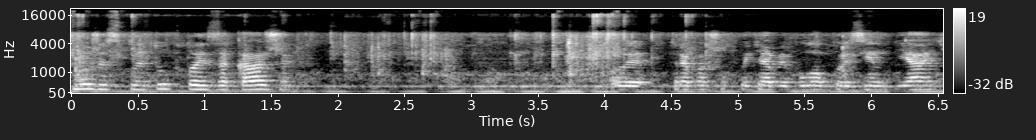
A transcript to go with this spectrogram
Може сплету хтось закаже. Але треба, щоб хоча б було корзин 5.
